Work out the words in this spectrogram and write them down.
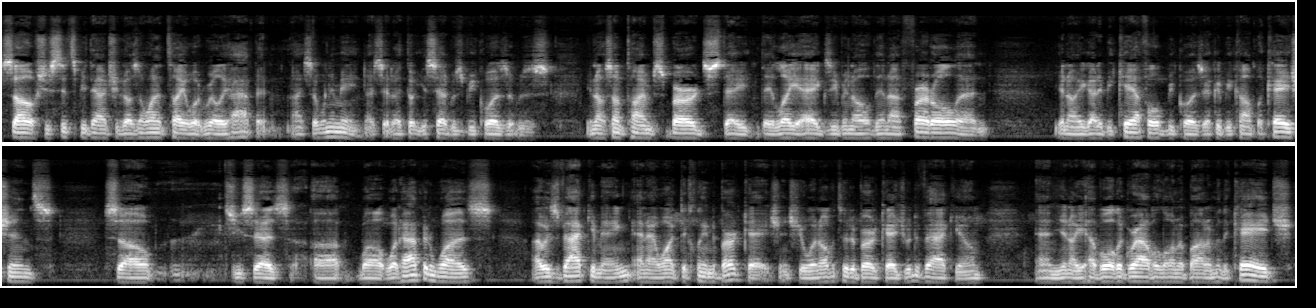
So she sits me down. She goes, I want to tell you what really happened. I said, What do you mean? I said, I thought you said it was because it was, you know, sometimes birds, they, they lay eggs even though they're not fertile. And, you know, you got to be careful because there could be complications. So she says, uh, Well, what happened was I was vacuuming and I wanted to clean the bird cage. And she went over to the bird cage with the vacuum. And, you know, you have all the gravel on the bottom of the cage.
